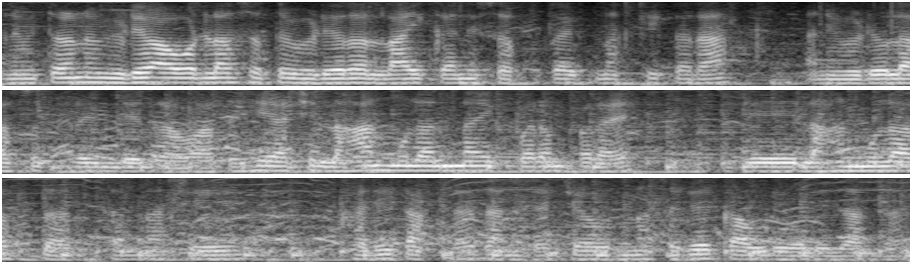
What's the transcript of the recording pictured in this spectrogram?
आणि मित्रांनो व्हिडिओ आवडला असेल तर व्हिडिओला लाईक आणि सबस्क्राईब नक्की करा. आणि व्हिडिओला असंच प्रेम देत राहा. आता हे अशी लहान मुलांना एक परंपरा आहे. जे लहान मुलं असतात त्यांना असे खाली टाकतात आणि त्याच्यावरनं सगळे कावडीवाले जातात.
